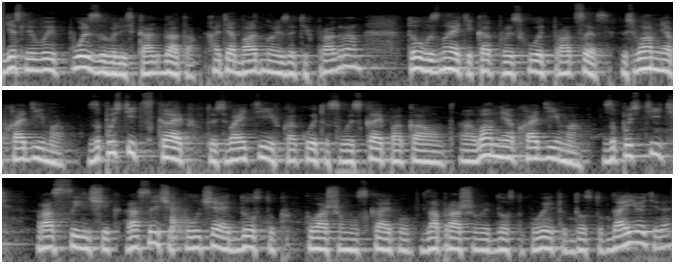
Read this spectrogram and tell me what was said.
Если вы пользовались когда-то хотя бы одной из этих программ, то вы знаете, как происходит процесс. То есть вам необходимо запустить Skype, то есть войти в какой-то свой Skype аккаунт. А вам необходимо запустить рассылщик. Рассылщик получает доступ к вашему скайпу, запрашивает доступ, вы этот доступ даете, да?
